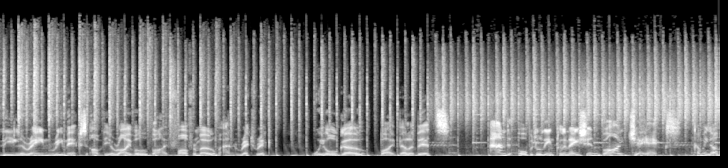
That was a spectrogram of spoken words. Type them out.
the Lorraine remix of The Arrival by Far From Home and Rhetoric, We All Go by Bella Bits, and Orbital Inclination by Jay-x. Coming up,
